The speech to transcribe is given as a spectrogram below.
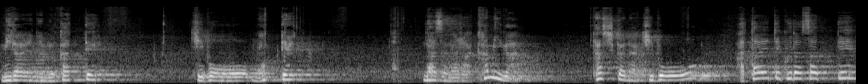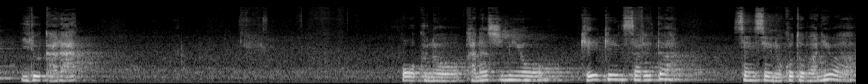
未来に向かって希望を持ってなぜなら神が確かな希望を与えてくださっているから。多くの悲しみを経験された先生の言葉には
